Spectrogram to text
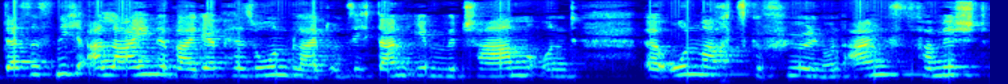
dass es nicht alleine bei der Person bleibt und sich dann eben mit Scham und äh, Ohnmachtsgefühlen und Angst vermischt.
